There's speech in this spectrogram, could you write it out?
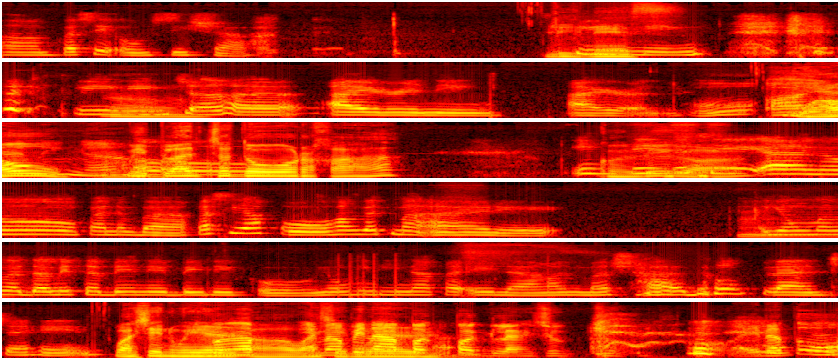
um, kasi OC siya. Linis. Cleaning. Cleaning, Ah. tsaka ironing. Iron. Oh, Wow, ironing ah. may planchadora ka? Hindi Galing, kasi, ano, paano ba? Kasi ako, hanggat maaari, Mm. yung mga damit na binibili ko, yung hindi na kailangan masyadong planchahin. Wash and Yung wear. mga, oh, yung wash mga and wear. pinapagpag lang. Shuk, shuk. Okay na to. Oo.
